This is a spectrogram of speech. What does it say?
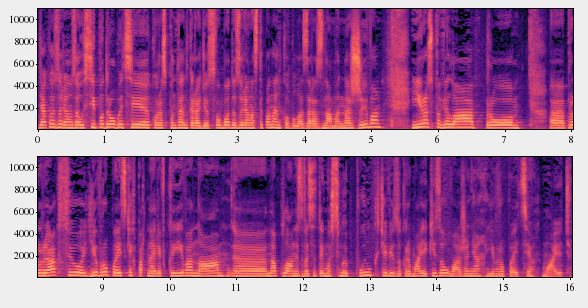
Дякую, Зоряна, за усі подробиці. Кореспондентка Радіо Свобода Зоряна Степаненко була зараз з нами наживо і розповіла про, е, про реакцію європейських партнерів Києва на, е, на плани з 28 пунктів, і, зокрема, які зауваження європейці мають.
